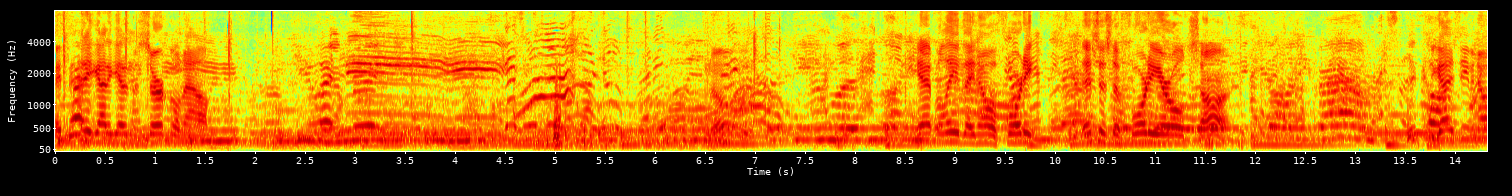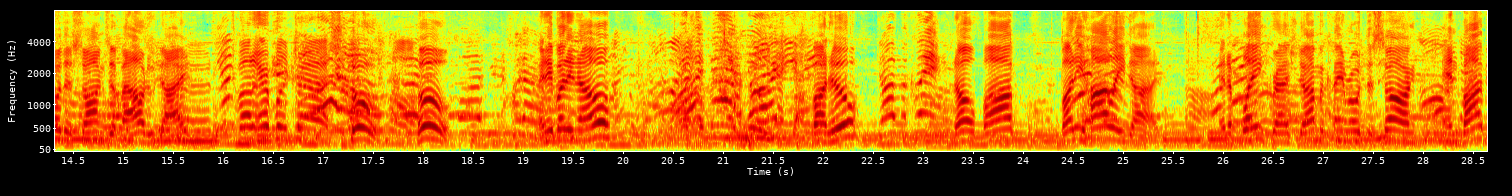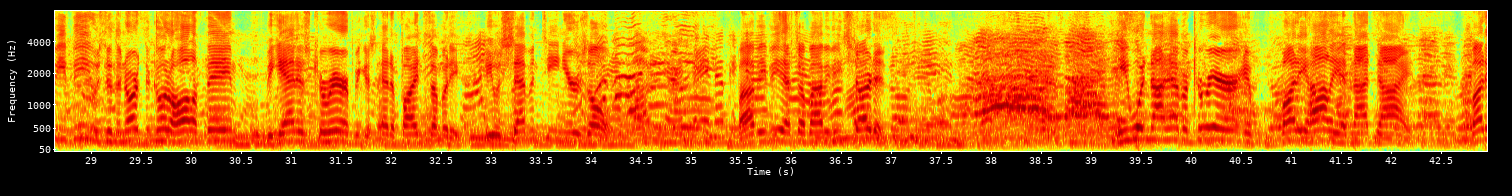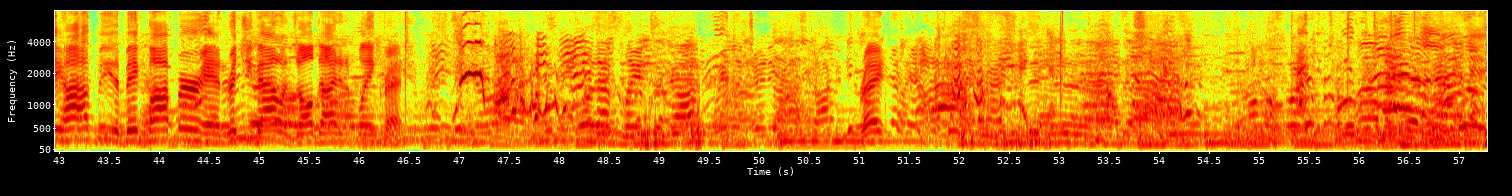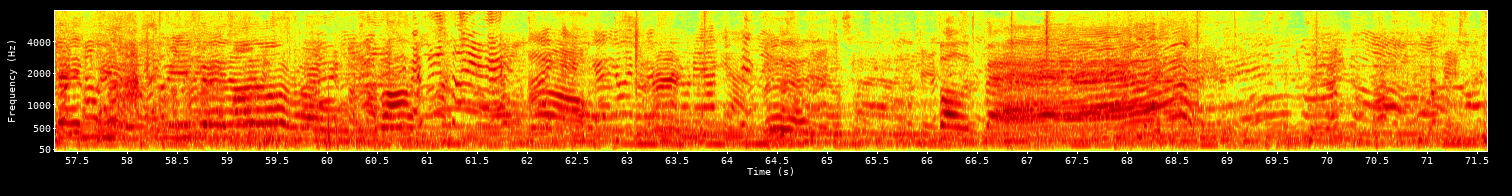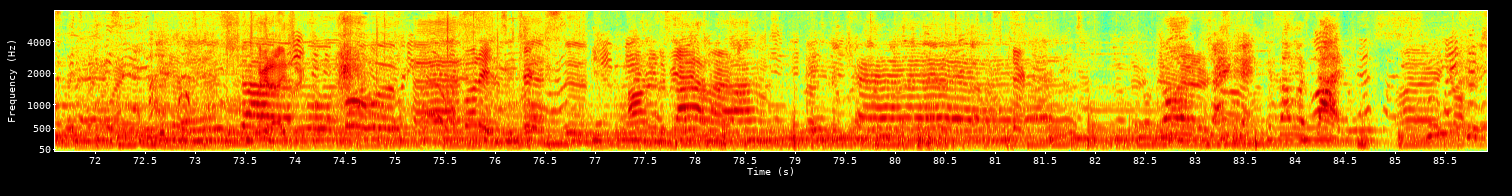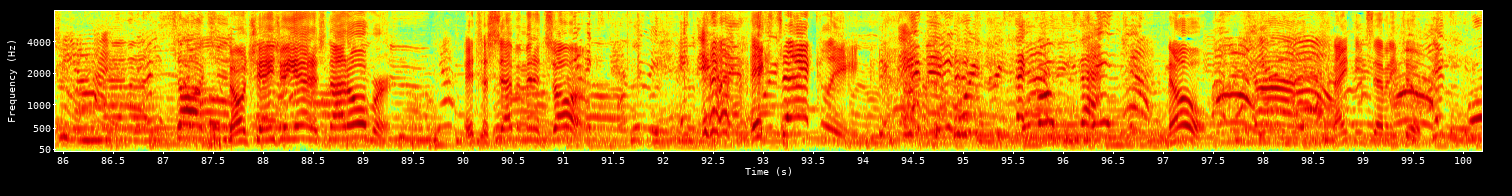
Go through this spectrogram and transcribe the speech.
Hey, Patty, got to get in the circle now. You and me. No? King was Can't believe they know a 40. This is a 40 year old song. for the crown. The You guys even know what this song's about? Who died? It's about an airplane crash. Who? Who? Anybody know? Oh, about who? Don McLean. No, Bob. Buddy Holly died. In a plane crash, Don McLean wrote the song, and Bobby Vee, who's in the North Dakota Hall of Fame, began his career because he had to find somebody. He was 17 years old. Bobby Vee, that's how Bobby Vee started. He would not have a career if Buddy Holly had not died. Buddy Holly, the Big Bopper, and Ritchie Valens all died in a plane crash. Right? Falling fast. Look at Isaac. Forward pass, suggested on the sideline in the cast. Sergeant, Don't change it yet. It's not over. It's a seven minute song. exactly. 43 seconds exact. No. 1972.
